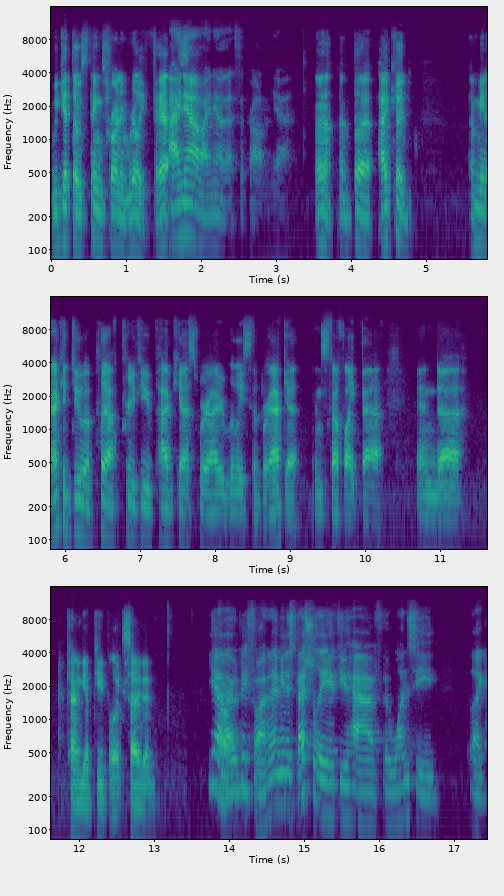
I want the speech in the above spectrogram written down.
we get those things running really fast. I know, I know, that's the problem. Yeah. Uh, but I could, I mean, I could do a playoff preview podcast where I release the bracket and stuff like that, and uh, kind of get people excited. Yeah, that would be fun. I mean, especially if you have the one seed like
